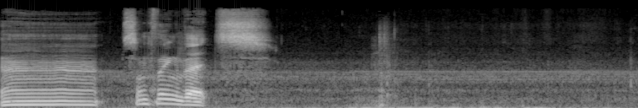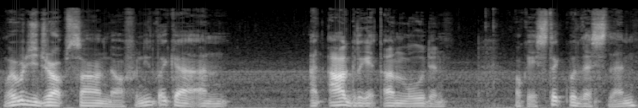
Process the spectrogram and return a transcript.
Uh, something that's... Where would you drop sand off? We need like a, an, an aggregate unloading. Okay, stick with this then.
